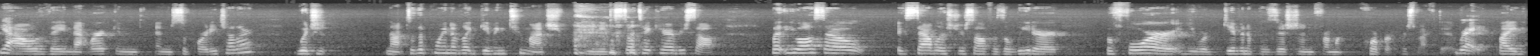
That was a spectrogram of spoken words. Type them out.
Yeah. how they network and, and support each other which not to the point of like giving too much you need to still take care of yourself but you also established yourself as a leader before you were given a position from a corporate perspective Right. by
